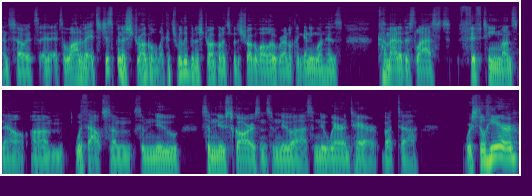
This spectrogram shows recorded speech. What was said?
And so it's it's a lot of it. It's just been a struggle. Like it's really been a struggle. and It's been a struggle all over. I don't think anyone has come out of this last 15 months now um, without some some new some new scars and some new uh, some new wear and tear. But uh, we're still here.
